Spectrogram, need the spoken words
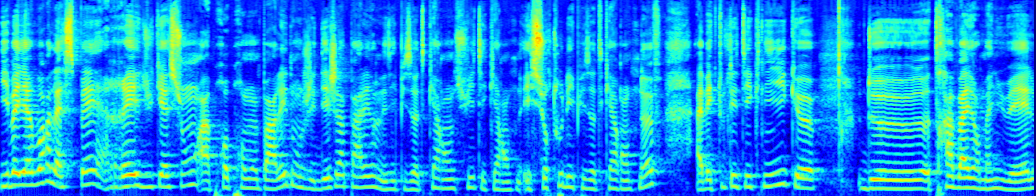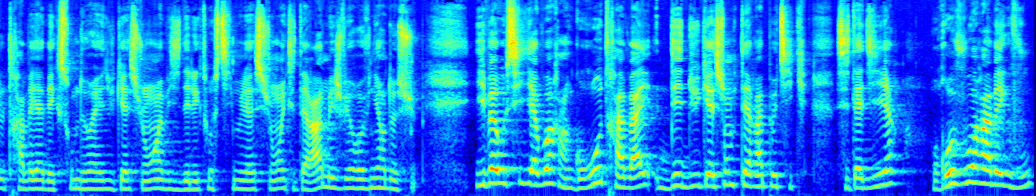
Il va y avoir l'aspect rééducation à proprement parler, dont j'ai déjà parlé dans les épisodes 48 et 49, et surtout l'épisode 49, avec toutes les techniques euh, de travail en manuel, travail avec sonde de rééducation, avec d'électrostimulation, etc. Mais je vais revenir dessus. Il va aussi y avoir un gros travail d'éducation thérapeutique, c'est-à-dire revoir avec vous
